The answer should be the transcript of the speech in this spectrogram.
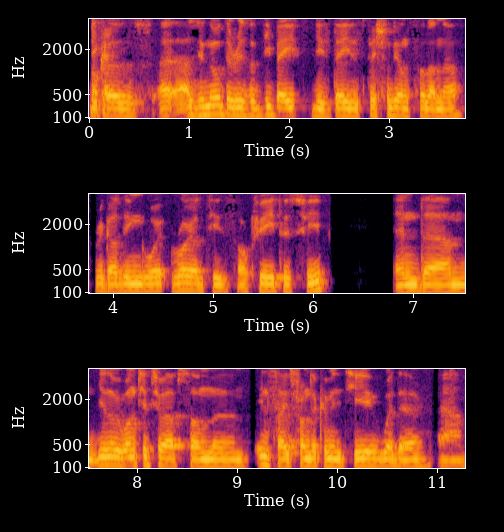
Because, okay. uh, as you know, there is a debate these days, especially on Solana, regarding royalties or creators' fee and um, you know we wanted to have some um, insights from the community whether uh,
